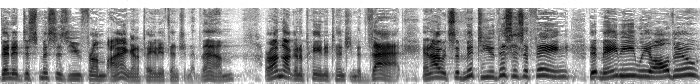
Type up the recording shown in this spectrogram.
then it dismisses you from, I ain't going to pay any attention to them, or I'm not going to pay any attention to that. And I would submit to you, this is a thing that maybe we all do.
